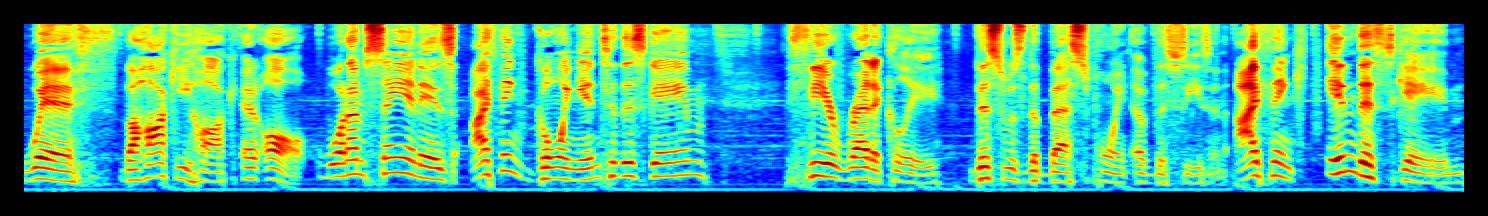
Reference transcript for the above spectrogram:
with the hockey hawk at all. What I'm saying is I think going into this game, theoretically, this was the best point of the season. I think in this game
